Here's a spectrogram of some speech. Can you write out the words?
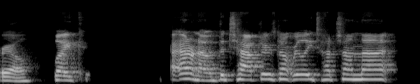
real. like I don't know, the chapters don't really touch on that.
